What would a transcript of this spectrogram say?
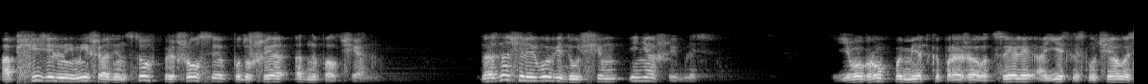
общительный Миша Одинцов пришелся по душе однополчанам. Назначили его ведущим и не ошиблись. Его группа метко поражала цели, а если случалось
